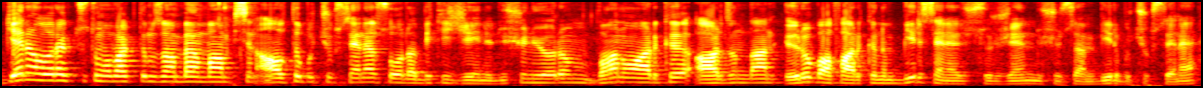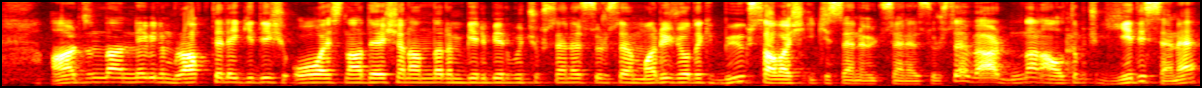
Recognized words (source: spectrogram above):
genel olarak tutuma baktığımız zaman ben One Piece'in 6,5 sene sonra biteceğini düşünüyorum. Wano arkı ardından Eruba farkının 1 sene süreceğini düşünsem 1,5 sene. Ardından ne bileyim Raftel'e gidiş o esnada yaşananların 1-1,5 sene sürse. Marijo'daki büyük savaş 2 sene 3 sene sürse ve ardından 6,5-7 sene.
